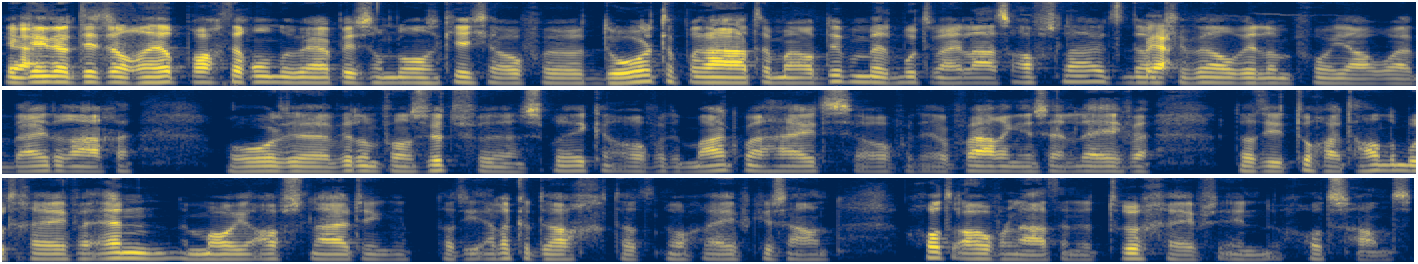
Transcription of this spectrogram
Ik Ja. denk dat dit nog een heel prachtig onderwerp is om nog eens een keertje over door te praten. Maar op dit moment moeten wij helaas afsluiten. Dankjewel Willem voor jouw eh, bijdrage. We hoorden Willem van Zutphen spreken over de maakbaarheid, over de ervaring in zijn leven. Dat hij het toch uit handen moet geven. En een mooie afsluiting, dat hij elke dag dat nog eventjes aan God overlaat en het teruggeeft in Gods hand.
